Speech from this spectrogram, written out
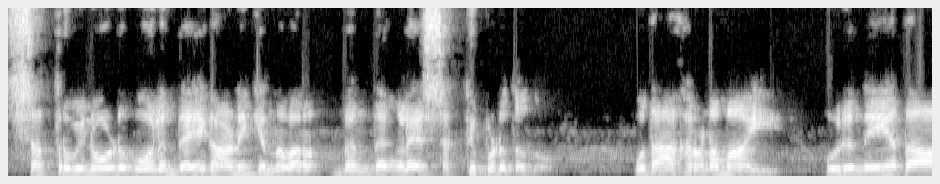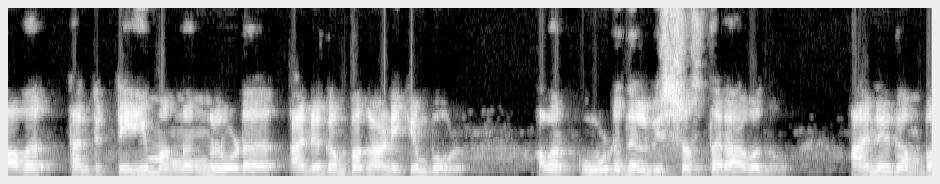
ശത്രുവിനോട് പോലും ദയ കാണിക്കുന്നവർ ബന്ധങ്ങളെ ശക്തിപ്പെടുത്തുന്നു. ഉദാഹരണമായി ഒരു നേതാവ് തന്റെ ടീം അംഗങ്ങളോട് അനുകമ്പ കാണിക്കുമ്പോൾ അവർ കൂടുതൽ വിശ്വസ്തരാകുന്നു. അനുകമ്പ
